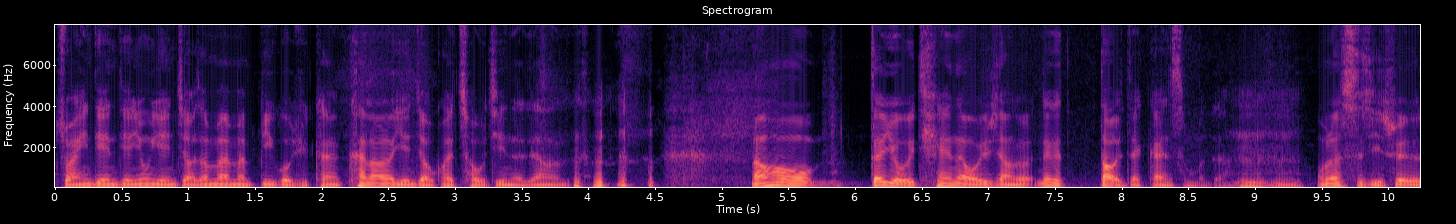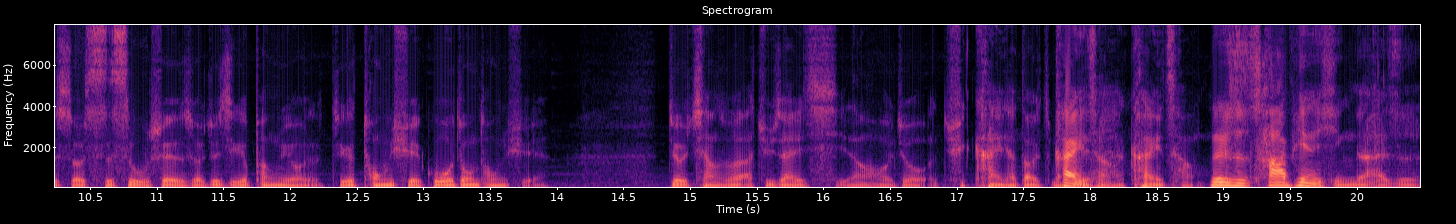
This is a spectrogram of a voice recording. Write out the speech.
转一点点，用眼角再慢慢逼过去看，看到那眼角快抽筋了这样。然后，但有一天呢，我就想说，那个到底在干什么的？嗯哼。我那十几岁的时候，十四五岁的时候，就几个朋友，几个同学，国中同学，就想说啊，聚在一起，然后就去看一下到底怎么看一场，看一场。那个是插片型的还是？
